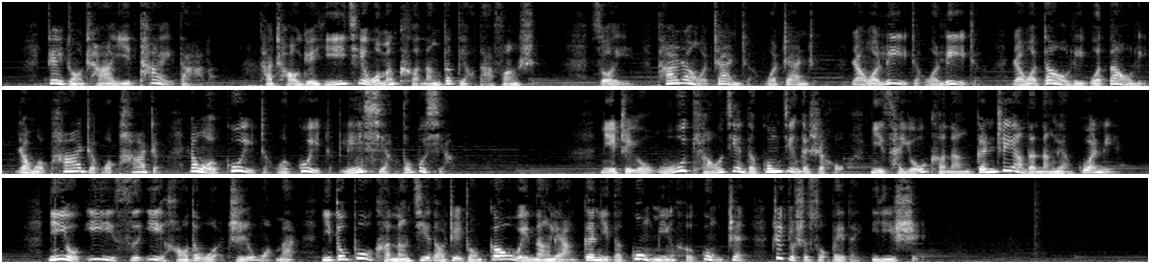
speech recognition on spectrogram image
这种差异太大了，它超越一切我们可能的表达方式，所以他让我站着，我站着；让我立着，我立着。让我倒立，我倒立；让我趴着，我趴着；让我跪着，我跪着，连想都不想。你只有无条件的恭敬的时候，你才有可能跟这样的能量关联。你有一丝一毫的我执我慢，你都不可能接到这种高维能量跟你的共鸣和共振。这就是所谓的仪式。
